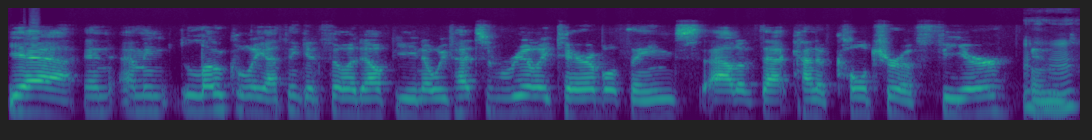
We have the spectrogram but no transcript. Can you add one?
yeah, and I mean locally, I think in Philadelphia, you know, we've had some really terrible things out of that kind of culture of fear mm-hmm. and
